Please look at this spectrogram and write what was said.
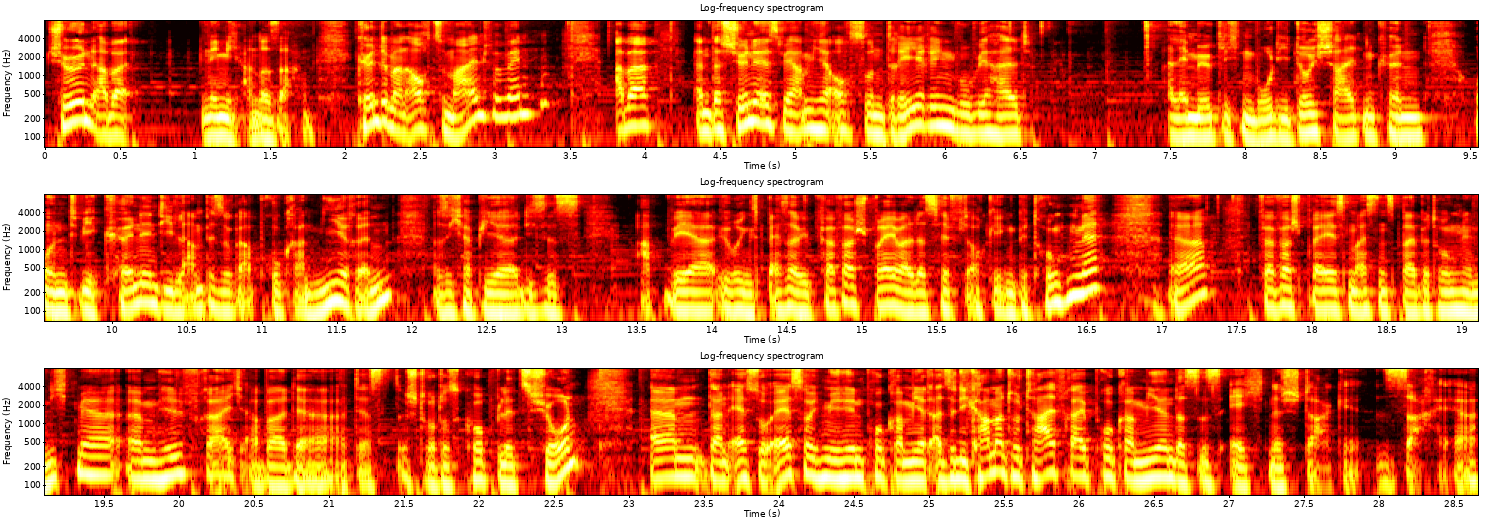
schön, aber nehme ich andere Sachen. Könnte man auch zum Malen verwenden, aber ähm, das Schöne ist, wir haben hier auch so einen Drehring, wo wir halt alle möglichen Modi durchschalten können und wir können die Lampe sogar programmieren. Also ich habe hier dieses Abwehr übrigens besser wie Pfefferspray, weil das hilft auch gegen Betrunkene. Ja, Pfefferspray ist meistens bei Betrunkenen nicht mehr ähm, hilfreich, aber der, der Strotoskopblitz schon. Ähm, dann SOS habe ich mir hin programmiert. Also die kann man total frei programmieren. Das ist echt eine starke Sache. Ja.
